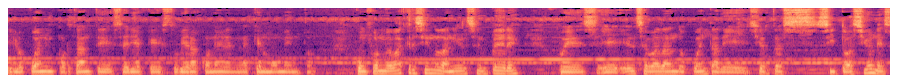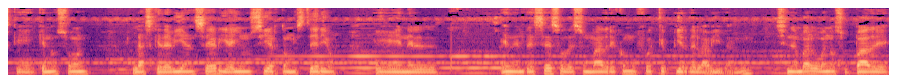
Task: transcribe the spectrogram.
y lo cuán importante sería que estuviera con él en aquel momento. Conforme va creciendo Daniel Sempere, pues eh, él se va dando cuenta de ciertas situaciones que, que, no son las que debían ser y hay un cierto misterio en el, en el deceso de su madre, cómo fue que pierde la vida, ¿no? Sin embargo, bueno, su padre,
